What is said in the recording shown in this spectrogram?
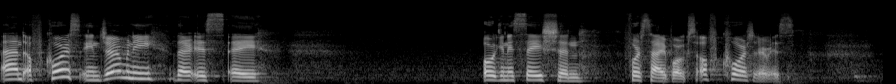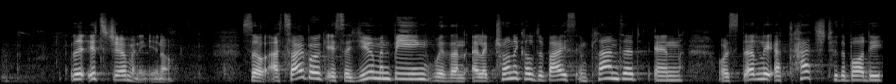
and of course, in Germany, there is a organization for cyborgs. Of course there is. It's Germany, you know. So a cyborg is a human being with an electronical device implanted in or steadily attached to the body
